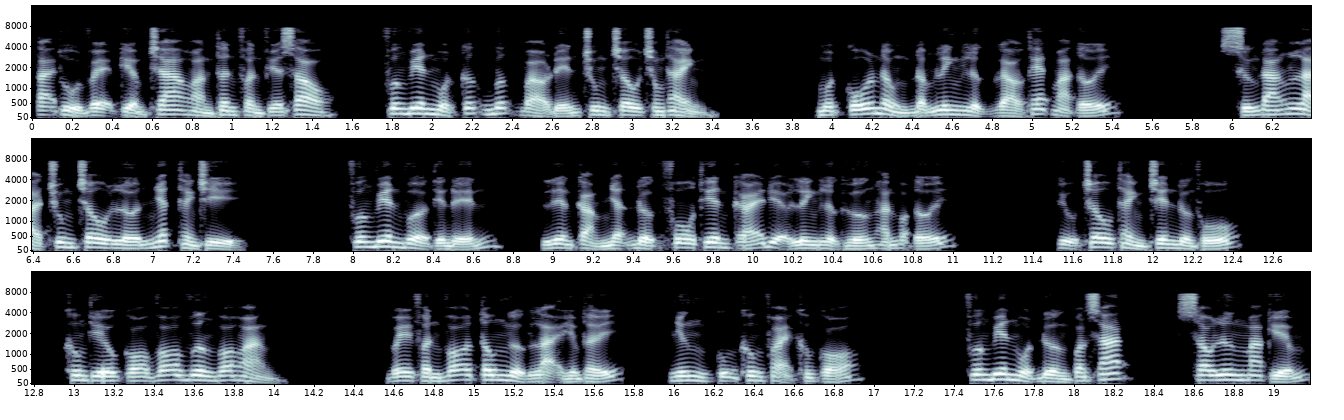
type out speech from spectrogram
Tại thủ vệ kiểm tra hoàn thân phần phía sau, phương viên một cước bước vào đến trung châu trong thành. Một cỗ nồng đậm linh lực gào thét mà tới. Xứng đáng là trung châu lớn nhất thành trì. Phương viên vừa tiến đến, liền cảm nhận được phô thiên cái địa linh lực hướng hắn vào tới. Cựu châu thành trên đường phố, không thiếu có võ vương võ hoàng. Về phần võ tông ngược lại hiếm thấy, nhưng cũng không phải không có. Phương viên một đường quan sát sau lưng ma kiếm,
